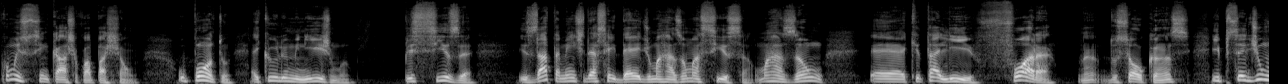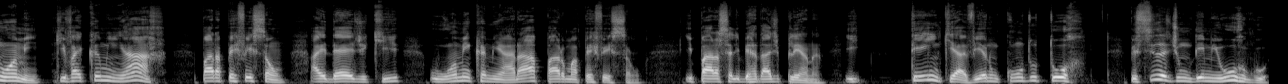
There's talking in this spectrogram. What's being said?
Como isso se encaixa com a paixão? O ponto é que o iluminismo precisa exatamente dessa ideia de uma razão maciça, uma razão é, que está ali, fora né, do seu alcance, e precisa de um homem que vai caminhar para a perfeição. A ideia de que o homem caminhará para uma perfeição e para essa liberdade plena. E tem que haver um condutor. Precisa de um demiurgo,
